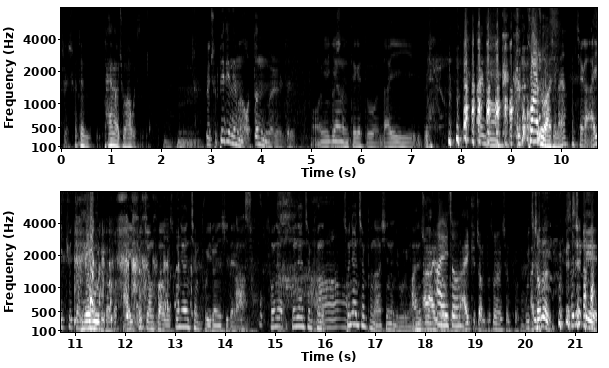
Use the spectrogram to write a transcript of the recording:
그렇죠. 하여튼 다양하게 좋아하고 있습니다. 음. 우리 초피디님은 어떤 물들? 어, 얘기하면 되게 또 나이 아니 뭐 극화 좋아하시나요? 제가 IQ 점프 거? IQ 점프하고 소년 챔프 이런 시대라 아, 소- 소년 소년 챔프는 아. 소년 챔프는 아시는지 모르겠는데 알죠. 아, 알죠. 알죠. 그건 IQ 점프, 소년 챔프. 아, 우쭈- 저는 솔직히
